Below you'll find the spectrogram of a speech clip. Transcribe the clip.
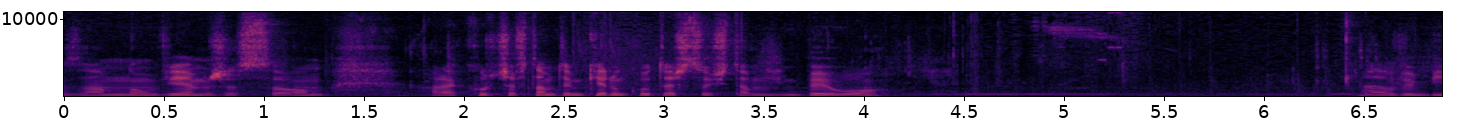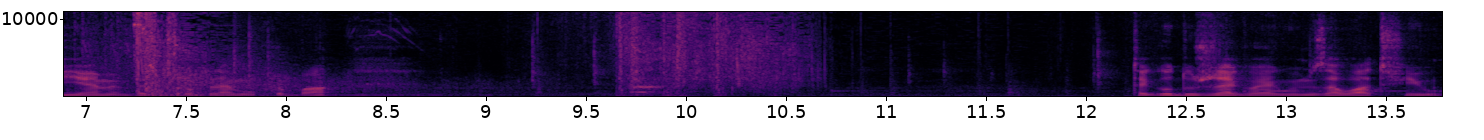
Za mną wiem, że są, ale kurczę, w tamtym kierunku też coś tam było. A wybijemy bez problemu chyba. Tego dużego jakbym załatwił.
